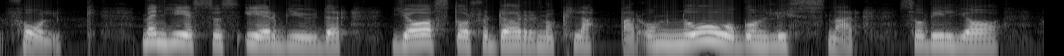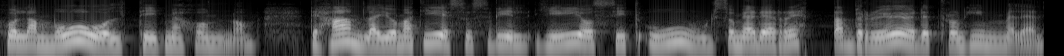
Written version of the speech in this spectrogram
folk. Men Jesus erbjuder, jag står för dörren och klappar. Om någon lyssnar så vill jag hålla måltid med honom. Det handlar ju om att Jesus vill ge oss sitt ord som är det rätta brödet från himmelen.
